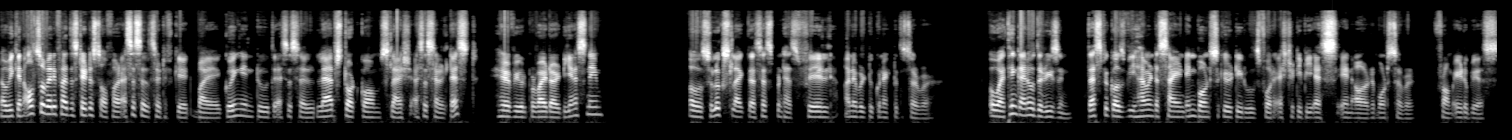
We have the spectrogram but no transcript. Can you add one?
Now we can also verify the status of our SSL certificate by going into the SSL labs.com slash SSL test. Here we will provide our DNS name Oh, so looks like the assessment has failed, unable to connect to the server. Oh, I think I know the reason. That's because we haven't assigned inbound security rules for HTTPS in our remote server from AWS.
